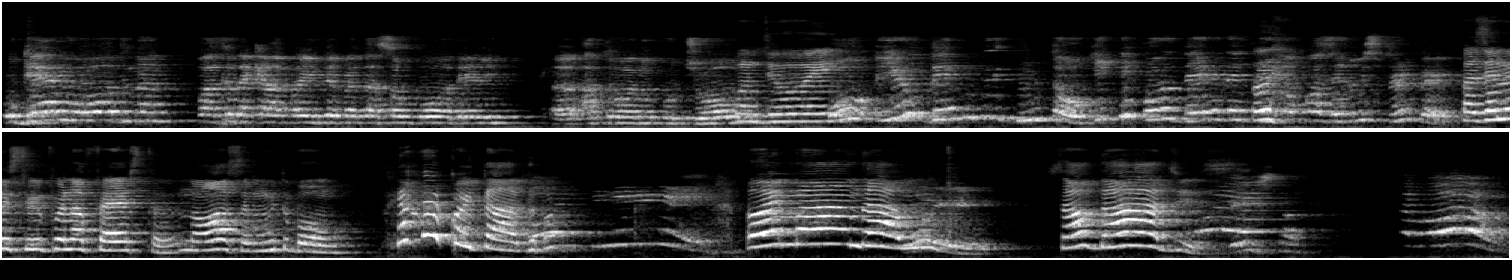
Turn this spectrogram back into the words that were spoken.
o, o Gary Oldman fazendo aquela interpretação boa dele, ah, atuando com o Joe. Com Joey. O- e o David Clinton. O que, que foi o David Clinton fazendo o stripper? Fazendo stripper na festa. Nossa, muito bom. Coitado. Oi, Manda! Oi. Saudades! Amor,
